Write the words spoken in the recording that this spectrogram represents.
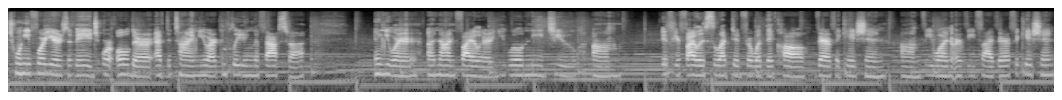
24 years of age or older at the time you are completing the FAFSA, and you are a non-filer, you will need to, um, if your file is selected for what they call verification, um, V1 or V5 verification,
